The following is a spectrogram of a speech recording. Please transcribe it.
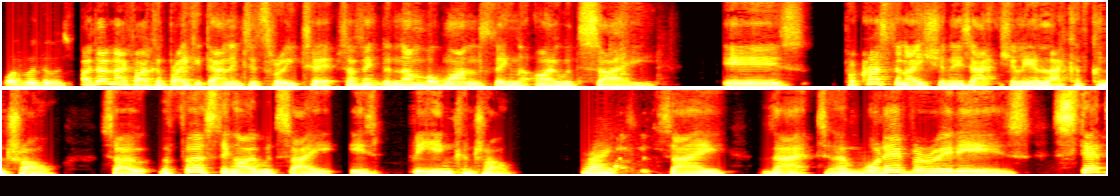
what were those? I don't know if I could break it down into three tips. I think the number one thing that I would say is procrastination is actually a lack of control. So the first thing I would say is be in control. Right. I would say that um, whatever it is, step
